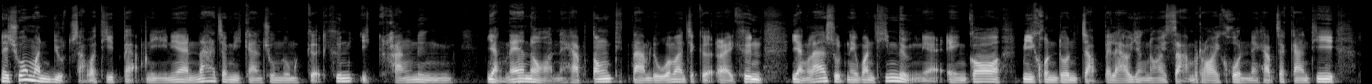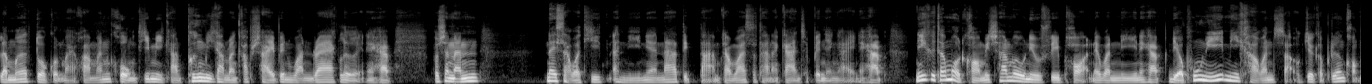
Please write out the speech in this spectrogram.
ในช่วงวันหยุดเสาร์อาทิตย์แบบนี้เนี่ยน่าจะมีการชุมนุมเกิดขึ้นอีกครั้งหนึ่ง อย่างแน่นอนนะครับ ต้องติดตามดูว่ามันจะเกิดอะไรขึ้น อย่างล่าสุดในวันที่1เนี่ยเองก็มีคนโดนจับไปแล้วอย่างน้อย 300 คนนะครับจากการที่ละเมิดตัวกฎหมายความมั่นคง ที่มีการเพิ่งมีการบังคับใช้เป็นวันแรกเลยนะครับ เพราะฉะนั้นในเสาร์อาทิตย์อันนี้เนี่ยน่าติดตามกันว่าสถานการณ์จะเป็นยังไงนะครับ นี่คือทั้งหมดของ Mission World News Report ในวันนี้นะครับ เดี๋ยวพรุ่งนี้มีข่าววันเสาร์เกี่ยวกับเรื่องของ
